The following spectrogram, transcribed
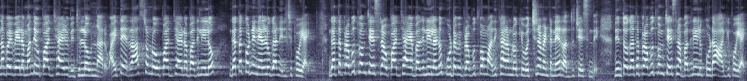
ఎనభై వేల మంది ఉపాధ్యాయులు విధుల్లో ఉన్నారు. అయితే రాష్ట్రంలో ఉపాధ్యాయుల బదిలీలో గత కొన్ని నెలలుగా నిలిచిపోయాయి. గత ప్రభుత్వం చేసిన ఉపాధ్యాయ బదిలీలను కూటమి ప్రభుత్వం అధికారంలోకి వచ్చిన వెంటనే రద్దు చేసింది. దీంతో గత ప్రభుత్వం చేసిన బదిలీలు కూడా ఆగిపోయాయి.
